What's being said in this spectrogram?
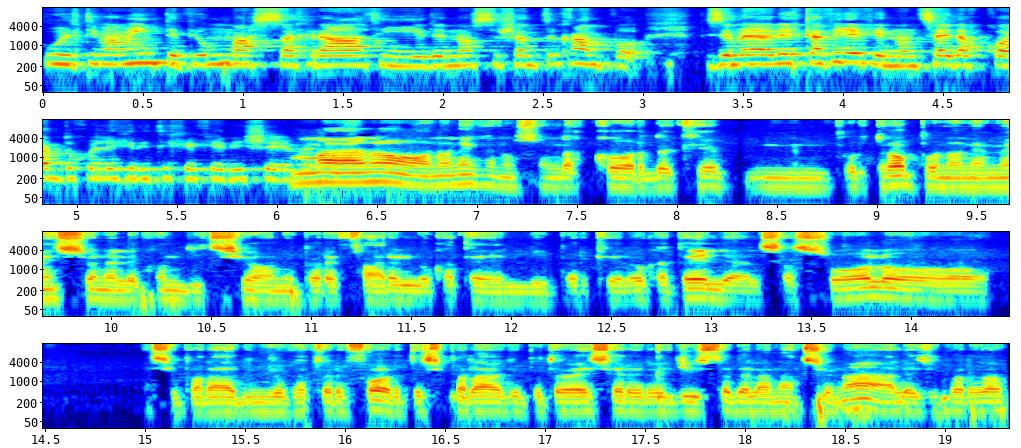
ultimamente più massacrati del nostro centrocampo. Mi sembra di aver capire che non sei d'accordo con le critiche che riceve. Ma no, non è che non sono d'accordo, è che mh, purtroppo non è messo nelle condizioni per fare Locatelli, perché Locatelli al Sassuolo si parlava di un giocatore forte, si parlava che poteva essere regista della nazionale, si parlava...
